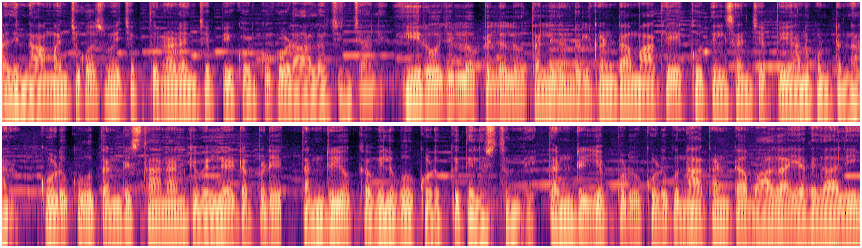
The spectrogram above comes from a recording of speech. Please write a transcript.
అది నా మంచి కోసమే చెప్తున్నాడని చెప్పి కొడుకు కూడా ఆలోచించాలి. ఈ రోజుల్లో పిల్లలు తల్లిదండ్రుల కంటే మాకే ఎక్కువ తెలుసు అని చెప్పి అనుకుంటున్నారు. కొడుకు తండ్రి స్థానానికి వెళ్ళేటప్పుడే తండ్రి యొక్క విలువ కొడుక్కి తెలుస్తుంది. తండ్రి ఎప్పుడు కొడుకు నాకంట బాగా ఎదగాలి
